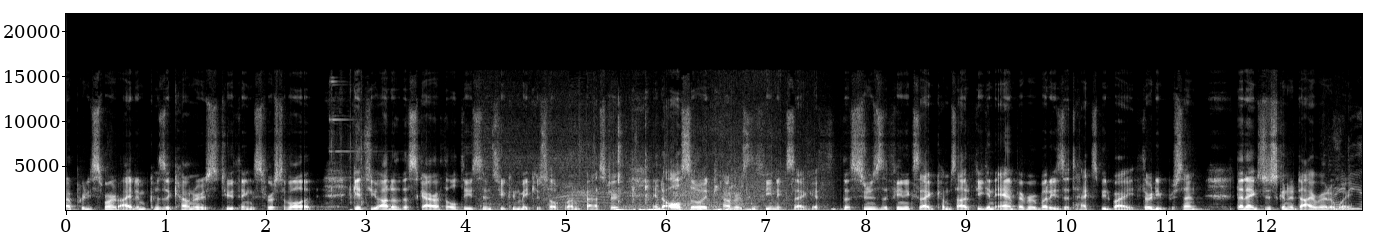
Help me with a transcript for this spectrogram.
a pretty smart item because it counters two things. First of all, it gets you out of the Skywrath ulti since you can make yourself run faster, and also it counters the Phoenix Egg. If as soon as the Phoenix Egg comes out, if you can amp everybody's attack speed by 30%, that egg's just going to die right away.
